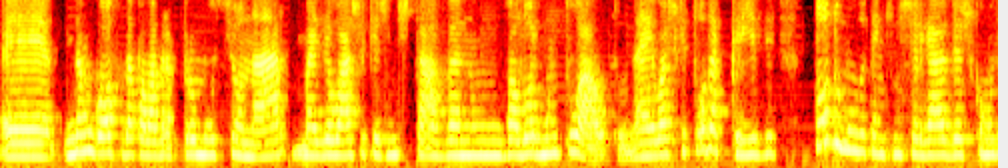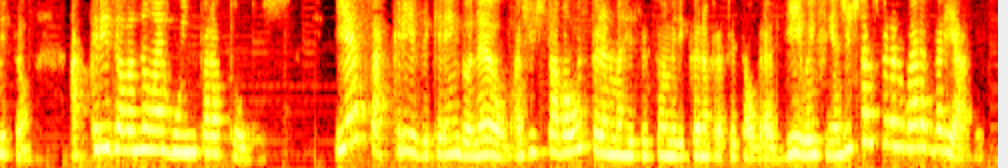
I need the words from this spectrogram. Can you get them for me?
É, não gosto da palavra promocionar, mas eu acho que a gente estava num valor muito alto, né? Eu acho que toda crise, todo mundo tem que enxergar, eu deixo como lição. A crise ela não é ruim para todos. E essa crise, querendo ou não, a gente estava ou esperando uma recessão americana para afetar o Brasil, enfim, a gente estava esperando várias variáveis.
